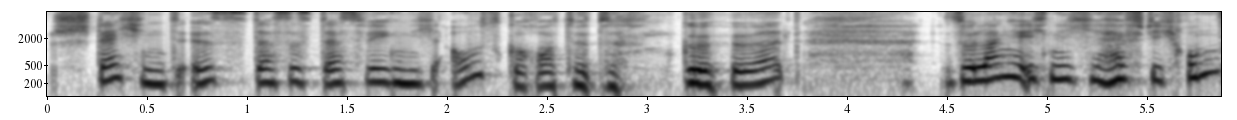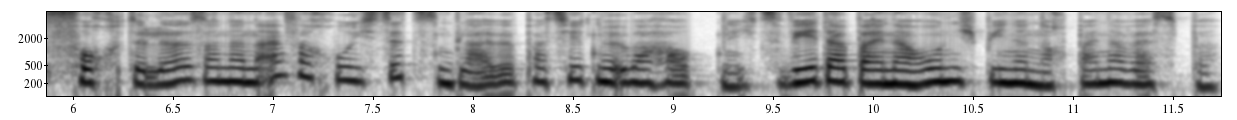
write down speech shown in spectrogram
stechend ist, dass es deswegen nicht ausgerottet gehört. Solange ich nicht heftig rumfuchtele, sondern einfach ruhig sitzen bleibe, passiert mir überhaupt nichts. Weder bei einer Honigbiene noch bei einer Wespe.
